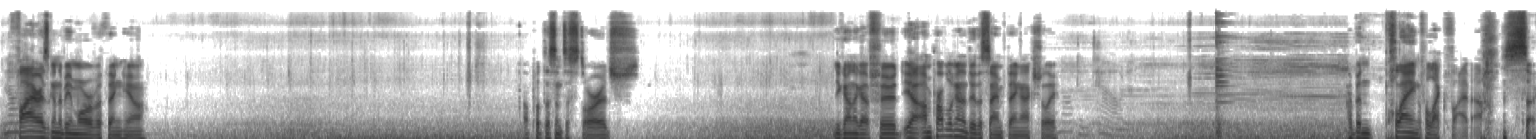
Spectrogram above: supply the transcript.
Not Fire is going to be more of a thing here. I'll put this into storage. You're gonna get food? Yeah, I'm probably gonna do the same thing, actually. not I've been playing for like five hours, so...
